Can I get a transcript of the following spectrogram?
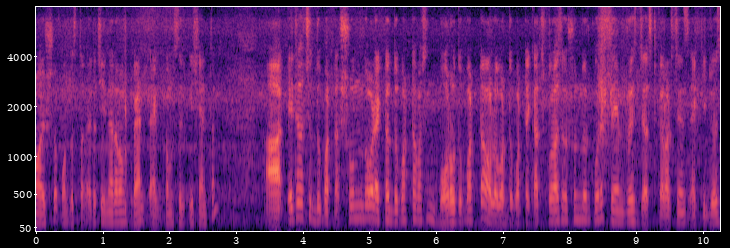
নয়শো পঞ্চাশ টাকা। এটা হচ্ছে ইনার এবং প্যান্ট একদম সিল্কি শ্যান্টন আর এটা হচ্ছে দুপাট্টা। সুন্দর একটা দুপাট্টা পাচ্ছেন, বড় দুপাট্টা অল ওভার দুপাট্টায় কাজ করা আছে সুন্দর করে। Same dress just colour change একই ড্রেস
